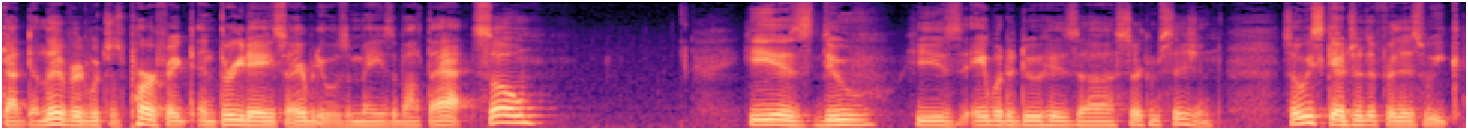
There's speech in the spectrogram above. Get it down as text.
got delivered, which was perfect in three days. So everybody was amazed about that. So he is due. He is able to do his uh, circumcision. So we scheduled it for this week.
